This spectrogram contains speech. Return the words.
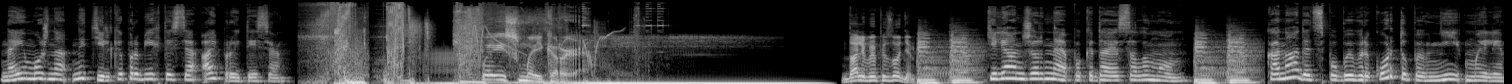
Нею можна не тільки пробігтися, а й пройтися. Пейсмейкери. Далі в епізоді. Кіліан Жорне покидає Salomon. Канадець побив рекорд у пивній милі.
